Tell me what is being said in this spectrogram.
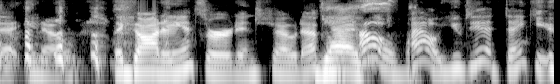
that, you know, that God answered and showed up. Yes. Like, oh, wow, you did. Thank you.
